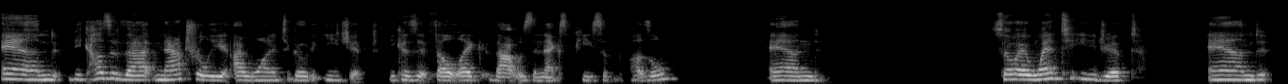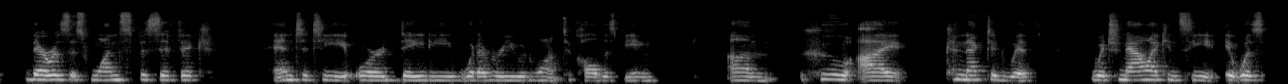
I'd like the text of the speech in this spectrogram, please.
And because of that, naturally, I wanted to go to Egypt because it felt like that was the next piece of the puzzle. And so I went to Egypt, and there was this one specific entity or deity, whatever you would want to call this being, um, who I connected with, which now I can see it was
